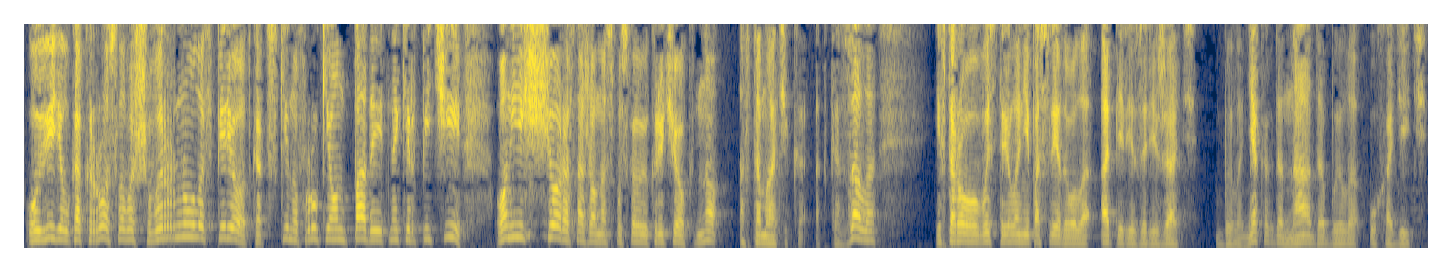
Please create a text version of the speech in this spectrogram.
увидел, как Рослова швырнуло вперед, как, скинув руки, он падает на кирпичи. Он еще раз нажал на спусковой крючок, но автоматика отказала, и второго выстрела не последовало, а перезаряжать было некогда, надо было уходить.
